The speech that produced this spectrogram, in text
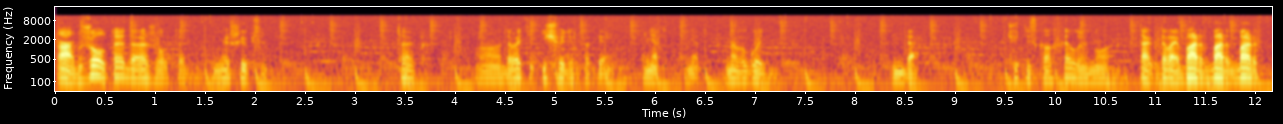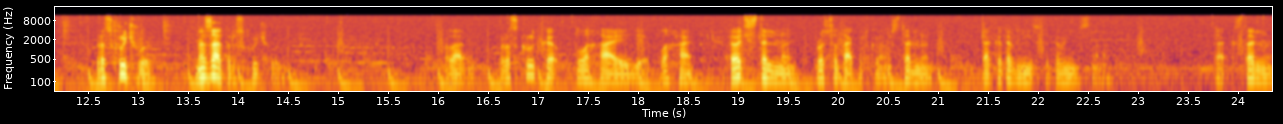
а желтая, да, желтая. Не ошибся. Так. а, давайте еще один победный. Нет, нет, новогодний. Да. Чуть не сказал Хэллоуин, но ладно. Так, давай, Барт, Барт, Барт. Раскручиваю. Назад раскручиваю. Ладно. Раскрутка плохая идея, плохая. Давайте стальной. Просто так откроем. Стальной. Так, это вниз, это вниз надо. Так, стальной.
